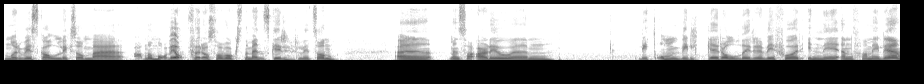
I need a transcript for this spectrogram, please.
når vi skal liksom eh, ja, Nå må vi oppføre oss som voksne mennesker. Litt sånn. Eh, men så er det jo eh, litt om hvilke roller vi får inni en familie,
